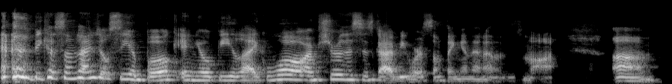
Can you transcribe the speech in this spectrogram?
because sometimes you'll see a book and you'll be like, "Whoa, I'm sure this has got to be worth something," and then it's not. Um,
